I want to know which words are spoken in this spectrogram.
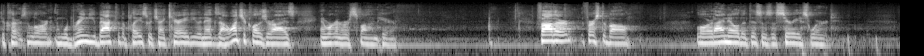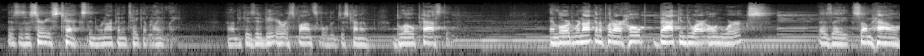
declares the Lord, and will bring you back to the place which I carried you in exile. I want you close your eyes, and we're going to respond here. Father, first of all, Lord, I know that this is a serious word. This is a serious text, and we're not going to take it lightly uh, because it'd be irresponsible to just kind of blow past it. And Lord, we're not going to put our hope back into our own works as they somehow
